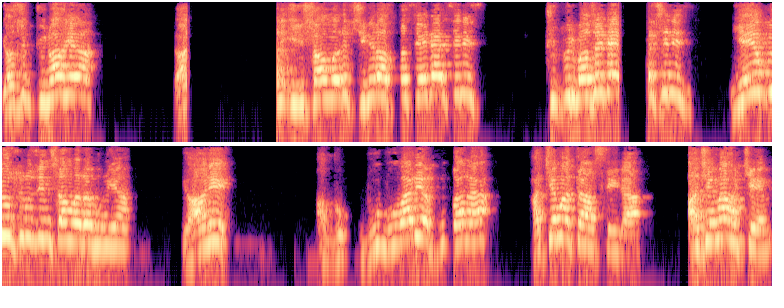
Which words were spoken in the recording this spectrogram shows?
Yazık günah ya. Yani insanları sinir hastası ederseniz, küfürbaz ederseniz, niye yapıyorsunuz insanlara bunu ya? Yani bu, bu, bu var ya bu bana hakem hatasıyla, aceme hakem,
